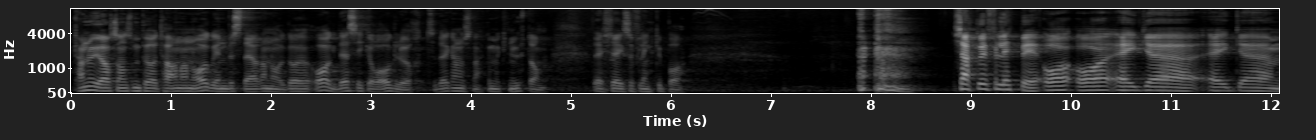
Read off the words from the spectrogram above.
kan du gjøre sånn som puritanerne òg, og investere noe òg. Det er sikkert òg lurt. Det kan du snakke med Knut om. Det er ikke jeg så flink på. Kirka i Filippi, og, og jeg, eh, jeg, eh,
